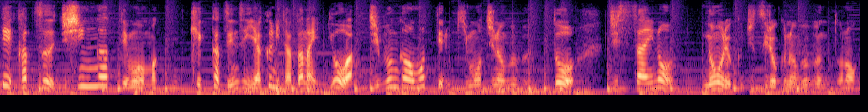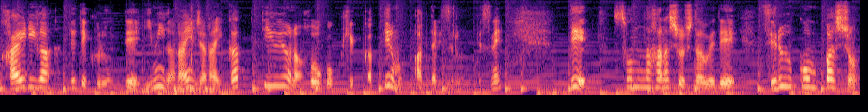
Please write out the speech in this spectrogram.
でかつ自信があっても、まあ、結果全然役に立たない。要は自分が思っている気持ちの部分と実際際の能力、実力の部分との乖離が出てくるんで意味がないんじゃないかっていうような報告結果っていうのもあったりするんですね。で、そんな話をした上で、セルフコンパッション、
